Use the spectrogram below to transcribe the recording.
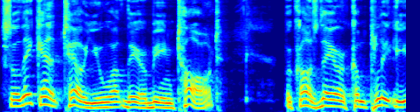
So they can't tell you what they are being taught because they are completely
